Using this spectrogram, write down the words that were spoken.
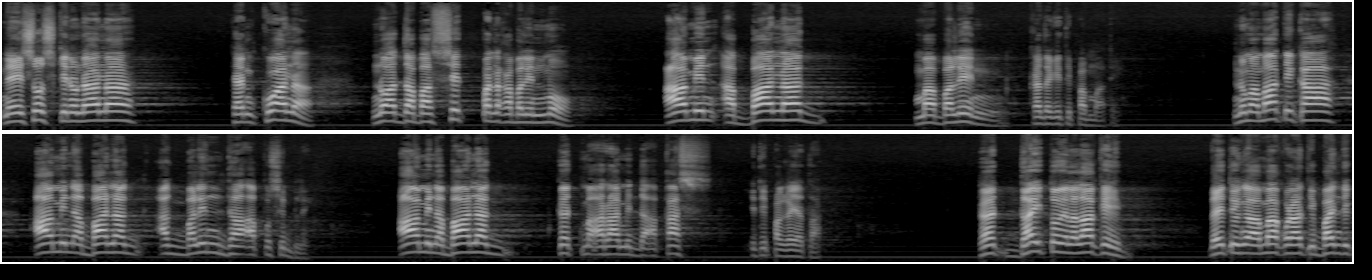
ni Jesus kinunana, ken kuana, no adabasit panakabalin mo, amin abanag mabalin kadagiti pamati. No mamati ka, amin abanag agbalinda a posible. Amin abanag ket maaramid da akas iti pagayatak. Ket daytoy lalaki, daytoy nga ama kunati 24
